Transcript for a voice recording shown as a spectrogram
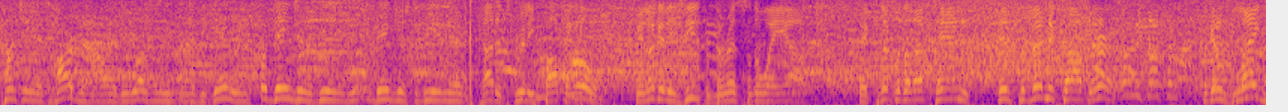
Punching as hard now as it was in the, in the beginning. So dangerous to be in, dangerous to be in there. cut. It's really popping. Oh. up. I mean, look at these. He's from the rest of the way out. They clip with the left hand. Here's Provodnikov. Show me something. Look at his legs.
